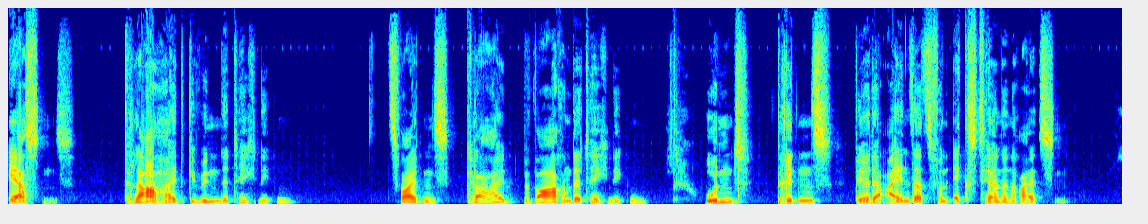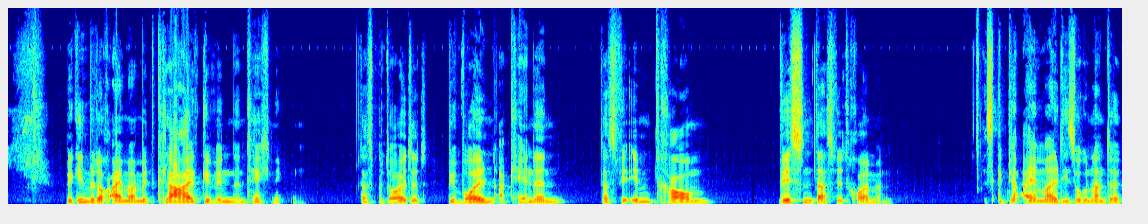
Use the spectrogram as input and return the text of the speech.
Erstens Klarheit gewinnende Techniken. Zweitens Klarheit bewahrende Techniken. Und drittens wäre der Einsatz von externen Reizen. Beginnen wir doch einmal mit Klarheit gewinnenden Techniken. Das bedeutet, wir wollen erkennen, dass wir im Traum wissen, dass wir träumen. Es gibt ja einmal die sogenannte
